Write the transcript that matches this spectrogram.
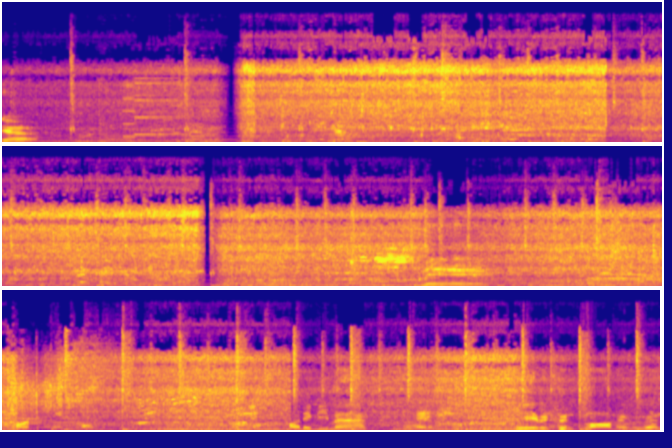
เดอร์ นี่พ่อพ่อเด็กดีมาก นี่เป็นขึ้นปลอมให้เพื่อน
